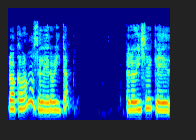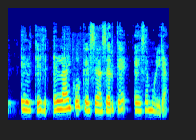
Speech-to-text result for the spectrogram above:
lo acabamos de leer ahorita, pero dice que el, que el laico que se acerque, ese morirá.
